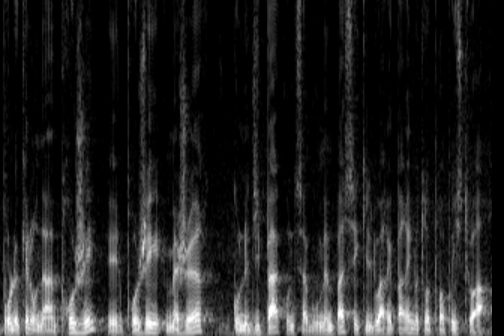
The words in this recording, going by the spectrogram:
pour lequel on a un projet, et le projet majeur qu'on ne dit pas, qu'on ne s'avoue même pas, c'est qu'il doit réparer notre propre histoire.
